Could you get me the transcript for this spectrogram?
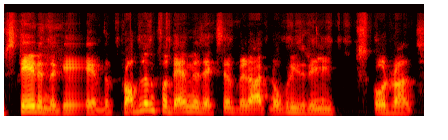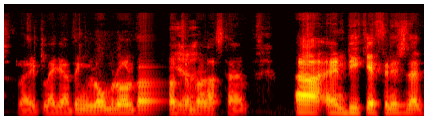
stayed in the game. The problem for them is, except Virat, nobody's really scored runs, right? Like I think Lomror got yeah. some runs last time, uh, and DK finished that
